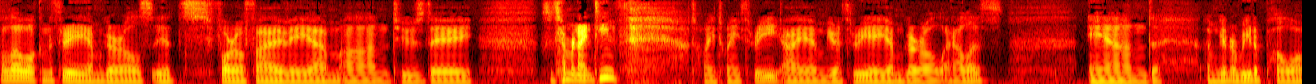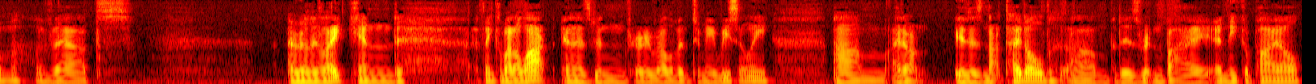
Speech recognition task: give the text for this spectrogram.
Hello, welcome to 3 a.m. Girls. It's 4:05 a.m. on Tuesday, September 19th, 2023. I am your 3 a.m. girl, Alice, and I'm going to read a poem that I really like and I think about a lot and has been very relevant to me recently. Um, I don't it is not titled, um, but it is written by Anika Pyle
